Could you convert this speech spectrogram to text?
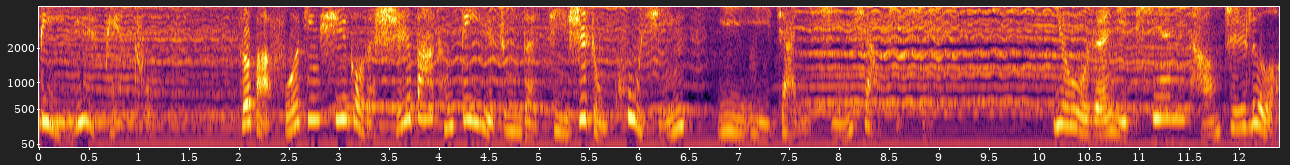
地狱变图，则把佛经虚构的十八层地狱中的几十种酷刑一一加以形象体现，诱人以天堂之乐，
